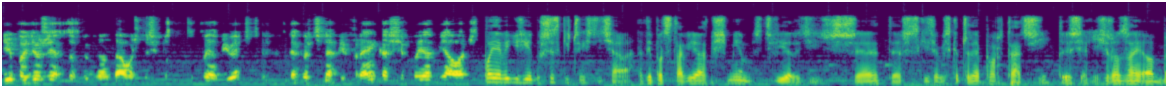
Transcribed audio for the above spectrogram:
I powiedział, że jak to wyglądało, czy to się po prostu pojawiłeś, czy jakoś ci najpierw ręka się pojawiała, czy Pojawili się wszystkie części ciała. Na tej podstawie ja śmiem stwierdzić, że te wszystkie zjawiska teleportacji to jest jakiś rodzaj OB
